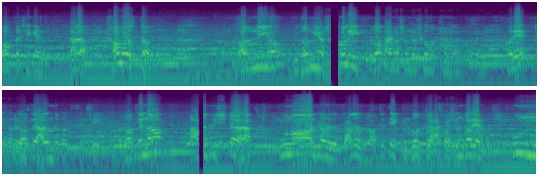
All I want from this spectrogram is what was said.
ভক্ত সেখানে। তারা সমস্ত ধর্মীয় ধর্মীয় সকলেই রথ আকর্ষণের সৌভাগ্য করে রথে আনন্দ করতেছেন। সেই রথে ন পুনর্জন যারা রথেতে একটু রৌদ্র আকর্ষণ করেন। পুণ্য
